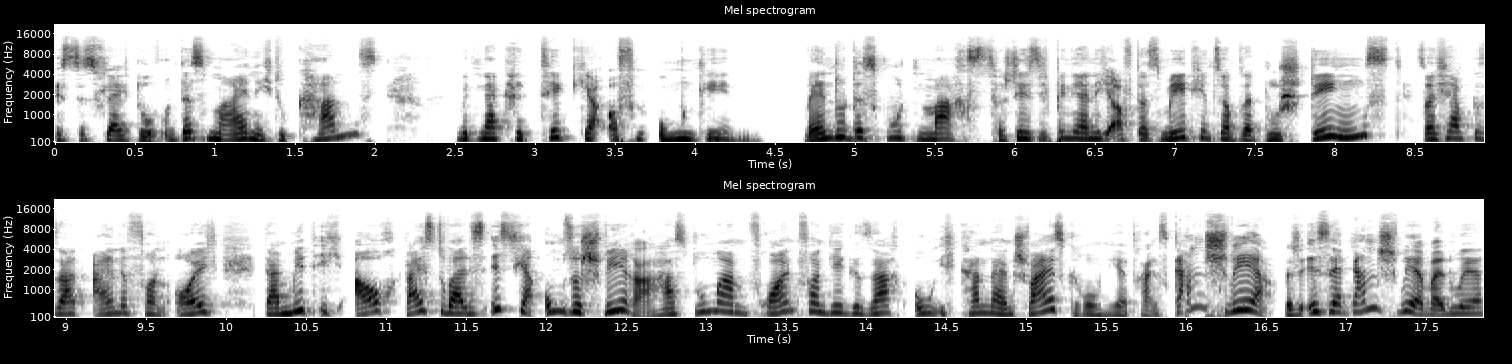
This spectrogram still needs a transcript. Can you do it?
ist es vielleicht doof. Und das meine ich. Du kannst mit einer Kritik ja offen umgehen. Wenn du das gut machst, verstehst du, ich bin ja nicht auf das Mädchen zu haben gesagt, du stinkst, sondern ich habe gesagt, eine von euch, damit ich auch, weißt du, weil es ist ja umso schwerer. Hast du mal einem Freund von dir gesagt, oh, ich kann deinen Schweißgeruch nicht ertragen? Ist ganz schwer. Das ist ja ganz schwer, weil du ja,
